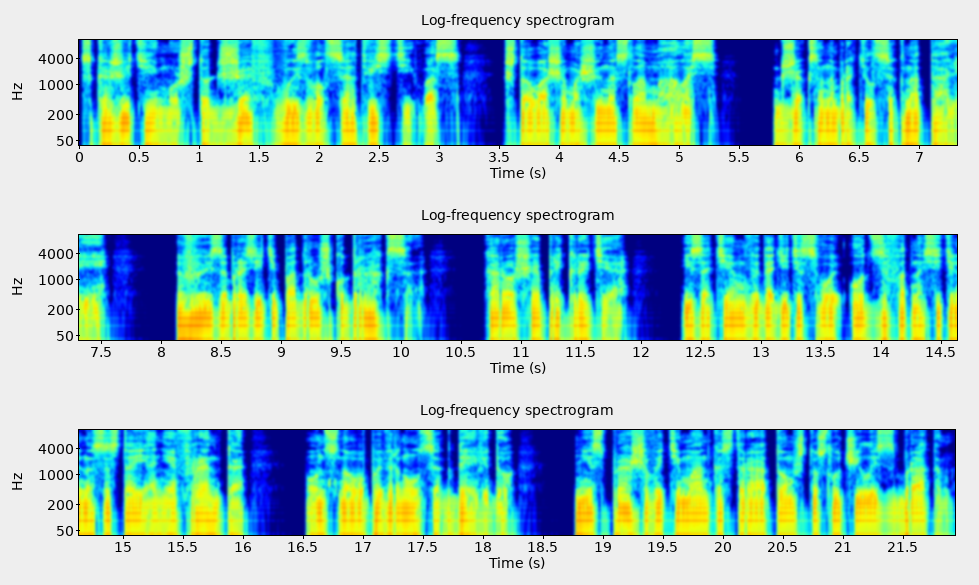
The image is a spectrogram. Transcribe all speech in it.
Скажите ему, что Джефф вызвался отвезти вас, что ваша машина сломалась». Джексон обратился к Натальи. «Вы изобразите подружку Дракса. Хорошее прикрытие. И затем вы дадите свой отзыв относительно состояния Фрэнка». Он снова повернулся к Дэвиду. «Не спрашивайте Манкастера о том, что случилось с братом.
